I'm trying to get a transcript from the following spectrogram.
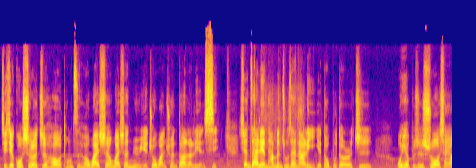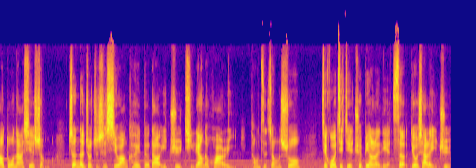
姐姐过世了之后，童子和外甥、外甥女也就完全断了联系。现在连他们住在哪里也都不得而知。我也不是说想要多拿些什么，真的就只是希望可以得到一句体谅的话而已。童子这么说，结果姐姐却变了脸色，丢下了一句：“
